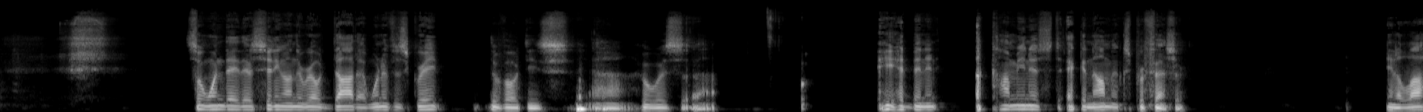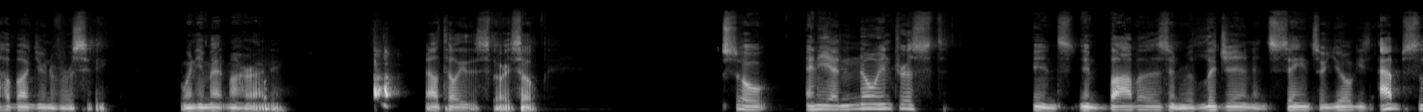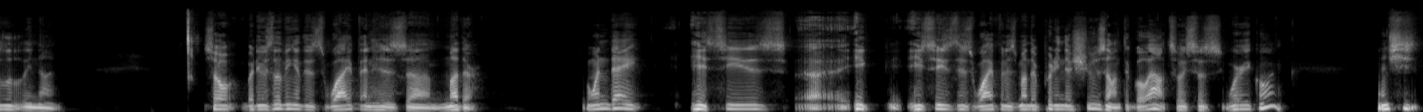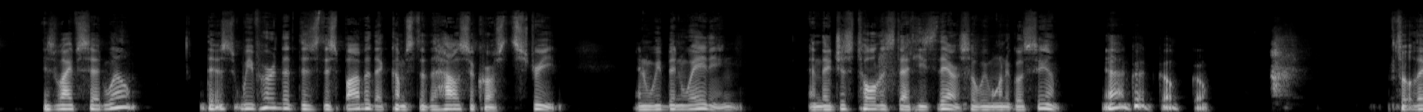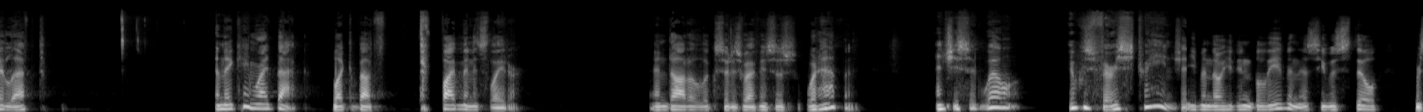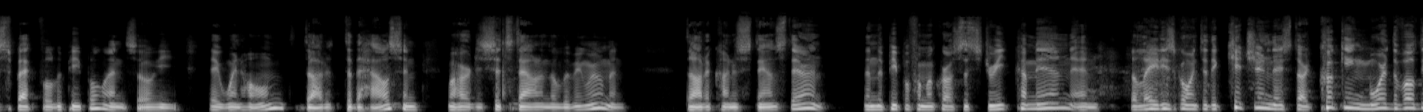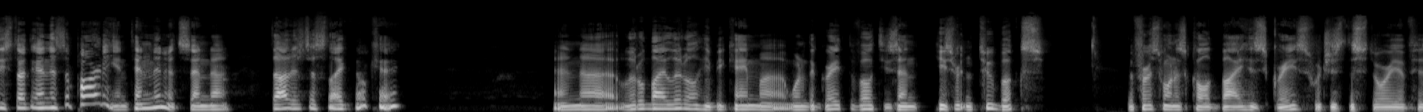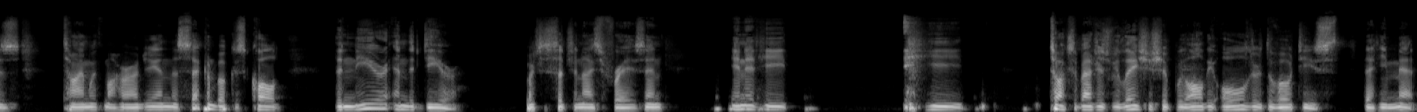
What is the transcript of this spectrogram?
So one day they're sitting on the road. Dada, one of his great devotees, uh, who was, uh, he had been an communist economics professor in Allahabad University when he met Maharaji. I'll tell you this story. So, so, and he had no interest in in babas and religion and saints or yogis, absolutely none. So, but he was living with his wife and his uh, mother. One day, he sees uh, he he sees his wife and his mother putting their shoes on to go out. So he says, "Where are you going?" And she, his wife said, "Well, there's we've heard that there's this Baba that comes to the house across the street, and we've been waiting, and they just told us that he's there, so we want to go see him." Yeah, good, go go. So they left, and they came right back, like about five minutes later. And Dada looks at his wife and says, What happened? And she said, Well, it was very strange. And Even though he didn't believe in this, he was still respectful to people. And so he they went home, Dada to the house, and Maharaji sits down in the living room and Dada kind of stands there. And then the people from across the street come in and the ladies go into the kitchen, they start cooking, more devotees start, and it's a party in 10 minutes. And uh, Dada's just like, okay. And uh, little by little, he became uh, one of the great devotees. And he's written two books. The first one is called By His Grace, which is the story of his time with Maharaji. And the second book is called The Near and the Dear, which is such a nice phrase. And in it, he he talks about his relationship with all the older devotees that he met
